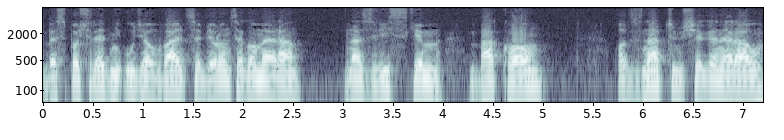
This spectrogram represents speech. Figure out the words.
bezpośredni udział w walce biorącego mera nazwiskiem Bako odznaczył się generał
